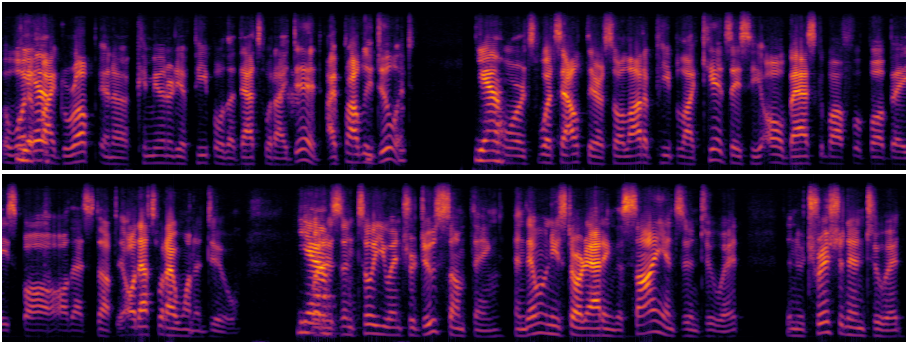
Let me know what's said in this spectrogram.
But what yeah. if I grew up in a community of people that that's what I did? I probably do it. Yeah. Or it's what's out there. So a lot of people, like kids, they see, oh, basketball, football, baseball, all that stuff. Oh, that's what I want to do. Yeah. But it's until you introduce something, and then when you start adding the science into it, the nutrition into it,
